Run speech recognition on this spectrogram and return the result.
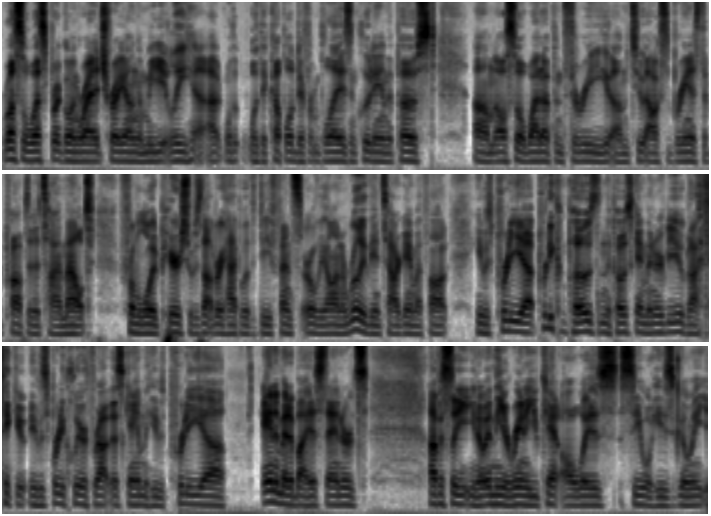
Russell Westbrook going right at Trae Young immediately uh, with, with, a couple of different plays, including in the post. Um, also, a wide open three um, to Alex Abrines that prompted a timeout from Lloyd Pierce, who was not very happy with the defense early on. And really, the entire game, I thought he was pretty uh, pretty composed in the post game interview, but I think it, it, was pretty clear throughout this game that he was pretty. Uh, animated by his standards. Obviously, you know, in the arena, you can't always see what he's going.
